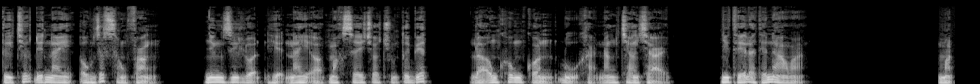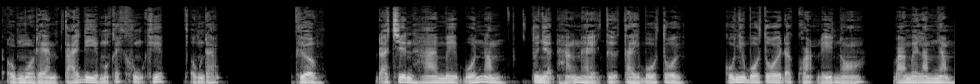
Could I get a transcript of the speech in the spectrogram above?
Từ trước đến nay ông rất sòng phẳng, nhưng dư luận hiện nay ở Marseille cho chúng tôi biết là ông không còn đủ khả năng trang trải. Như thế là thế nào ạ? Mặt ông Moren tái đi một cách khủng khiếp, ông đáp. Thưa ông, đã trên 24 năm tôi nhận hãng này từ tay bố tôi, cũng như bố tôi đã quản lý nó 35 năm.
